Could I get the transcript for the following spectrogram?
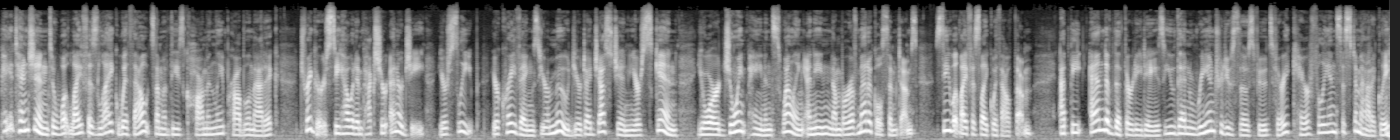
pay attention to what life is like without some of these commonly problematic triggers. See how it impacts your energy, your sleep, your cravings, your mood, your digestion, your skin, your joint pain and swelling, any number of medical symptoms. See what life is like without them. At the end of the 30 days, you then reintroduce those foods very carefully and systematically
